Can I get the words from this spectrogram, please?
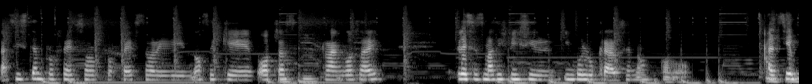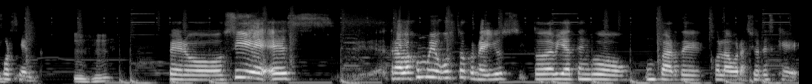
assistant profesor, profesor y no sé qué otros rangos hay, les es más difícil involucrarse, ¿no? Como al 100%. Pero sí, es, trabajo muy a gusto con ellos. Todavía tengo un par de colaboraciones que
